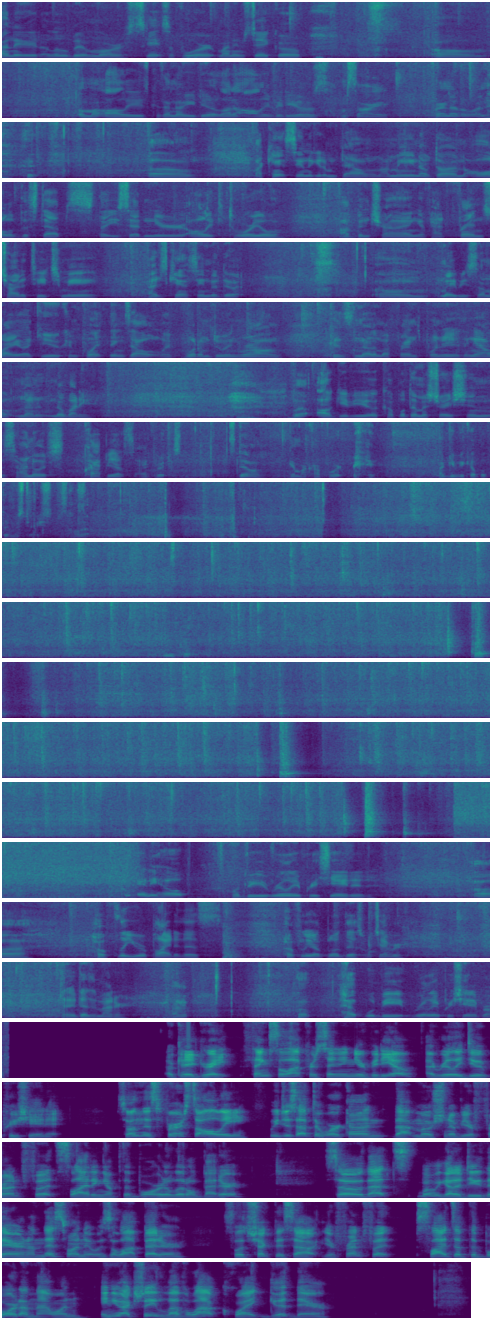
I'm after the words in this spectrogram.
I need a little bit more skate support. My name's Jacob. Um, on my ollies, because I know you do a lot of ollie videos. I'm sorry for another one. um, I can't seem to get them down. I mean, I've done all of the steps that you said in your ollie tutorial. I've been trying. I've had friends try to teach me. I just can't seem to do it. Um, maybe somebody like you can point things out, like what I'm doing wrong, because none of my friends point anything out. None, nobody. But I'll give you a couple demonstrations. I know it's crappy outside, but still, get my carport. I'll give you a couple demonstrations. Hold up. Go. Any help would be really appreciated. Uh, hopefully you reply to this. Hopefully you upload this, whichever. It doesn't matter. Alright. Well, help would be really appreciated, bro. Okay, great. Thanks a lot for sending your video. I really do appreciate it. So on this first ollie, we just have to work on that motion of your front foot sliding up the board a little better. So that's what we got to do there. And on this one, it was a lot better. So let's check this out. Your front foot slides up the board on that one, and you actually level out quite good there.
